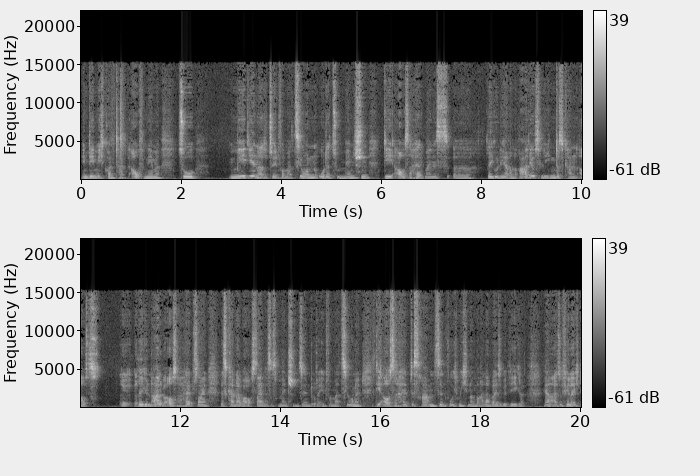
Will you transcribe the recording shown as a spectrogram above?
indem ich Kontakt aufnehme zu Medien, also zu Informationen oder zu Menschen, die außerhalb meines äh, regulären Radius liegen. Das kann aus regional außerhalb sein. Es kann aber auch sein, dass es Menschen sind oder Informationen, die außerhalb des Rahmens sind, wo ich mich normalerweise bewege. Ja, also vielleicht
